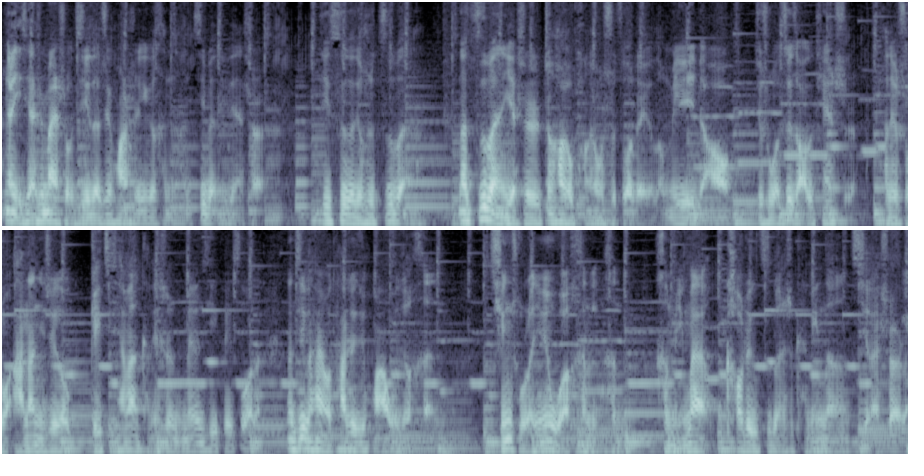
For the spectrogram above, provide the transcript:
那以前是卖手机的，这块是一个很很基本的一件事儿。第四个就是资本，那资本也是正好有朋友是做这个的，我们一聊，就是我最早的天使，他就说啊，那你这个给几千万肯定是没问题可以做的。那基本上有他这句话，我就很清楚了，因为我很很很明白，靠这个资本是肯定能起来事儿的。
